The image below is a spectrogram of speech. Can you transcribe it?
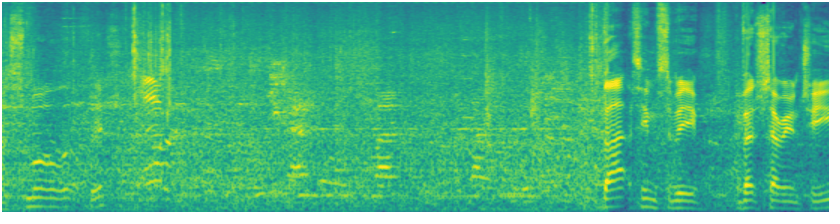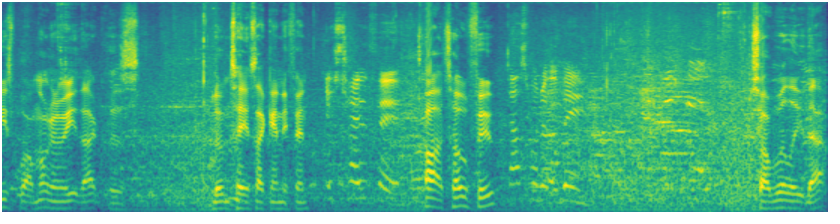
And a small little fish. That seems to be vegetarian cheese, but I'm not going to eat that because it doesn't taste like anything. It's tofu. Oh, tofu. That's what it'll be. So I will eat that.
